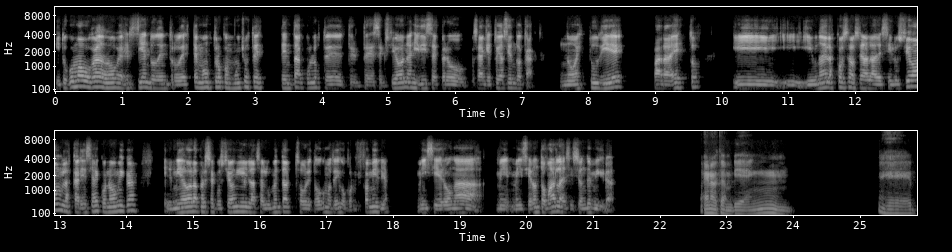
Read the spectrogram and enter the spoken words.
Y tú como abogado, ejerciendo dentro de este monstruo con muchos tentáculos, te, te, te decepcionas y dices, pero, o sea, ¿qué estoy haciendo acá? No estudié para esto y, y, una de las cosas, o sea, la desilusión, las carencias económicas, el miedo a la persecución y la salud mental, sobre todo, como te digo, por mi familia, me hicieron, a, me, me hicieron tomar la decisión de emigrar. Bueno, también eh,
